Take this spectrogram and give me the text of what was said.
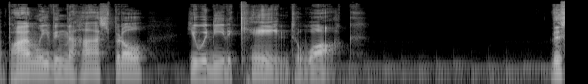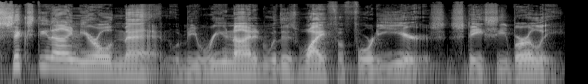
Upon leaving the hospital, he would need a cane to walk. The 69 year old man would be reunited with his wife of 40 years, Stacy Burleigh,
